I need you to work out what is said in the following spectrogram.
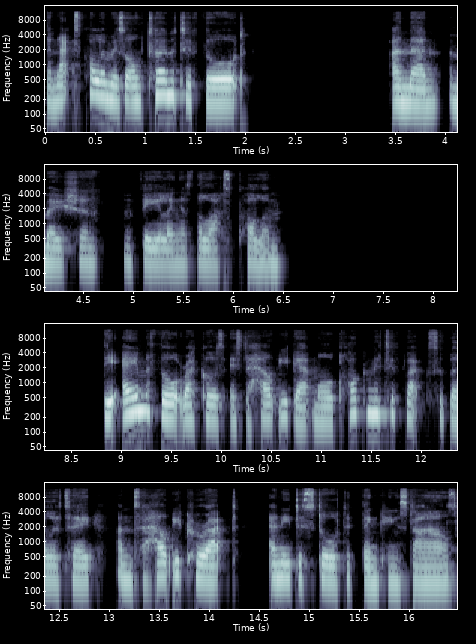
The next column is alternative thought and then emotion and feeling as the last column. The aim of thought records is to help you get more cognitive flexibility and to help you correct any distorted thinking styles.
